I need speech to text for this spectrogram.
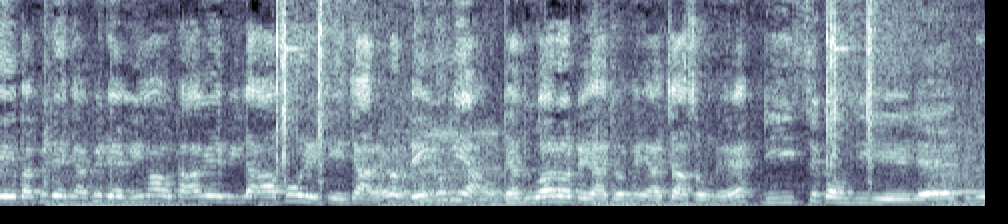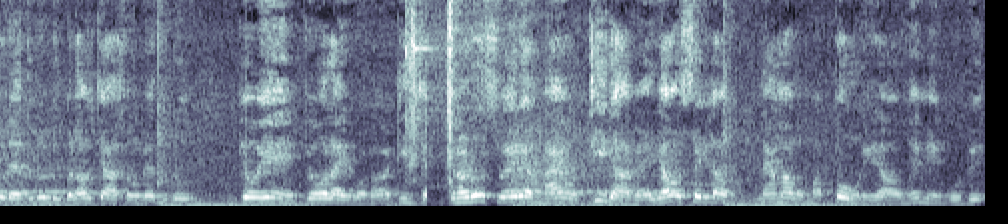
ရေးဘာဖြစ်တဲ့ညာဖြစ်တဲ့မင်းကောက်ထားခဲ့ပြီလားအပိုးတွေတင်ကြတယ်အဲ့တော့လိန်လို့မရဘူးရန်သူကတော့တရားကျော်200ကြဆုံးတယ်ဒီစစ်ကောင်စီတွေလည်းသူတို့လည်းသူတို့လူဘယ်လောက်ကြဆုံးလဲသူတို့ပြောရင်ပြောလိုက်ပေါ့နော်အတိအကျကျွန်တော်တို့ဆွဲတဲ့မိုင်းကိုထိတာပဲအရောက်အစိတ်လောက်လမ်းမပေါ်မှာပုံနေတာကိုမျက်မြင်ကိုတွေ့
